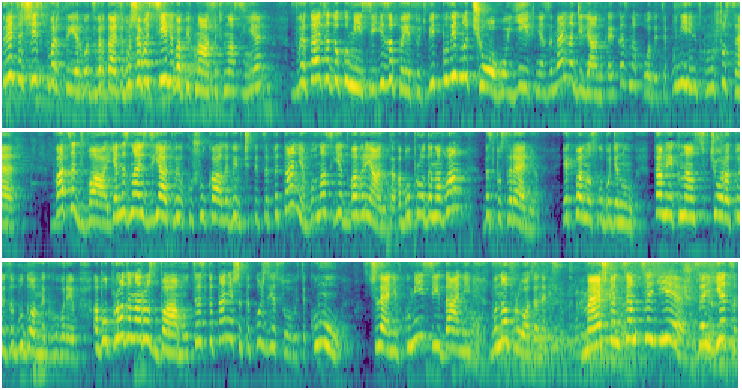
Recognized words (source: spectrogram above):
36 квартир, от звертаються, бо ще Васильєва 15 в нас є. Звертаються до комісії і запитують, відповідно чого їхня земельна ділянка, яка знаходиться по Нігінському шосе, 22. Я не знаю, як ви шукали вивчити це питання, бо в нас є два варіанти: або продана вам безпосередньо, як пану Слободяну, там як нас вчора той забудовник говорив, або продана Розбаму. Це питання ще також з'ясовується. Кому з членів комісії дані воно продане? Мешканцям це є. Це є це.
